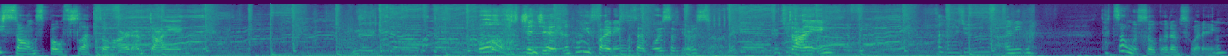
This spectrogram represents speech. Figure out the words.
These songs both slept so hard. I'm dying. Ugh, Jinjin, who are you fighting with that voice of yours? Dying. I need... That song was so good, I'm sweating.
